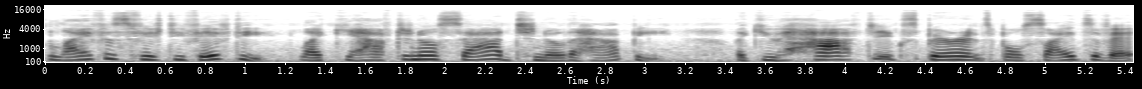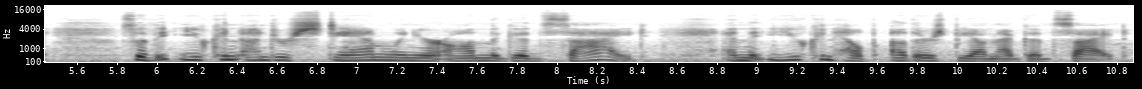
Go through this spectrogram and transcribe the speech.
life is 50-50. Like you have to know sad to know the happy. Like you have to experience both sides of it so that you can understand when you're on the good side and that you can help others be on that good side.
